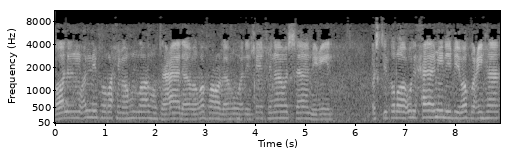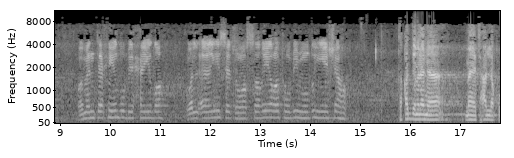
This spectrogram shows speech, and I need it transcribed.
قال المؤلف رحمه الله تعالى وغفر له ولشيخنا والسامعين واستبراء الحامل بوضعها ومن تحيض بحيضة والآيسة والصغيرة بمضي شهر. تقدم لنا ما يتعلق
